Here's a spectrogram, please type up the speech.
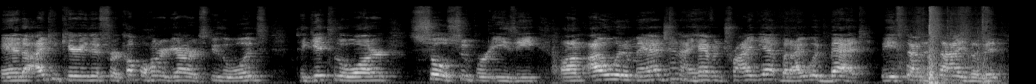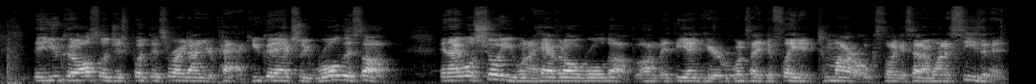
And I can carry this for a couple hundred yards through the woods to get to the water. So super easy. Um, I would imagine, I haven't tried yet, but I would bet, based on the size of it, that you could also just put this right on your pack. You could actually roll this up and I will show you when I have it all rolled up um, at the end here, once I deflate it tomorrow, because like I said, I want to season it.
